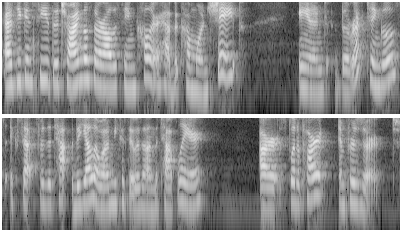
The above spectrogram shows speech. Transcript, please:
As you can see, the triangles that are all the same color have become one shape, and the rectangles, except for the top, the yellow one because it was on the top layer, are split apart and preserved.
